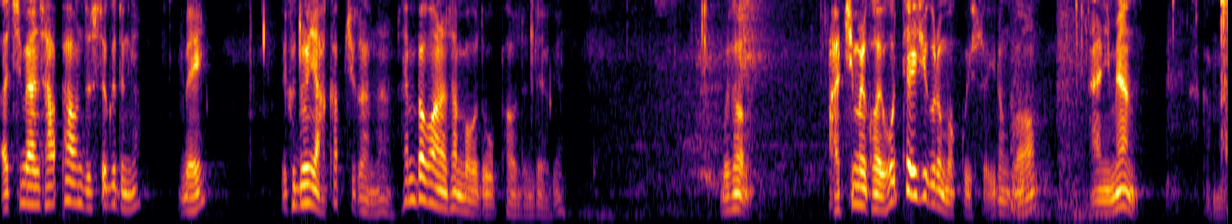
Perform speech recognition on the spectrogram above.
아침에 한 4파운드 쓰거든요. 매일. 근데 그 돈이 아깝지가 않아. 햄버거 하나 사 먹어도 5파운드인데 여기. 그래서 아침을 거의 호텔식으로 먹고 있어. 이런 거. 아니면 잠깐만.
